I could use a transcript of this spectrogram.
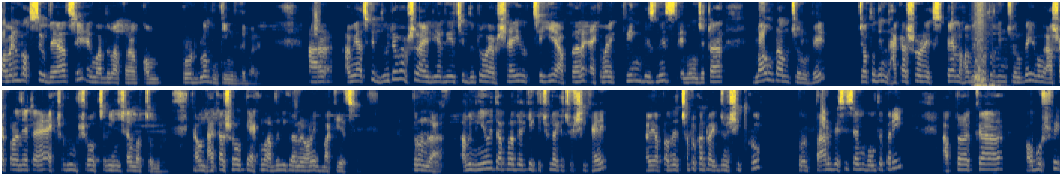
কমেন্ট বক্সেও দেওয়া আছে। এর মাধ্যমে আপনারা কম প্লটগুলো বুকিং দিতে পারেন। আর আমি আজকে দুইটা ব্যবসার আইডিয়া দিয়েছি। দুটো ব্যবসায়ী হচ্ছে গিয়ে আপনারা একেবারে ক্লিন বিজনেস এবং যেটা লং টার্ম চলবে, যতদিন ঢাকা শহর এক্সপ্যান্ড হবে ততদিন চলবে এবং আশা করা যায় এটা একশো দুশো বছর ইনশাল্লাহ চলবে। কারণ ঢাকা শহরকে এখন আধুনিকরণের অনেক বাকি আছে। তরুণরা, আমি নিয়মিত আপনাদেরকে কিছু না কিছু শিখাই। আমি আপনাদের ছোটখাটো একজন শিক্ষক, তো তার বেসিসে আমি বলতে পারি, আপনারা অবশ্যই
